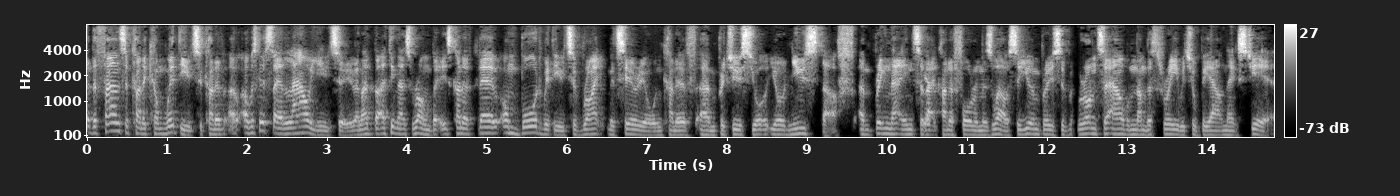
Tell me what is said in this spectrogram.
but the fans have kind of come with you to kind of i was going to say allow you to and I, I, think that's wrong but it's kind of they're on board with you to write material and kind of um, produce your your new stuff and bring that into yeah. that kind of forum as well so you and bruce have, we're on to album number three which will be out next year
